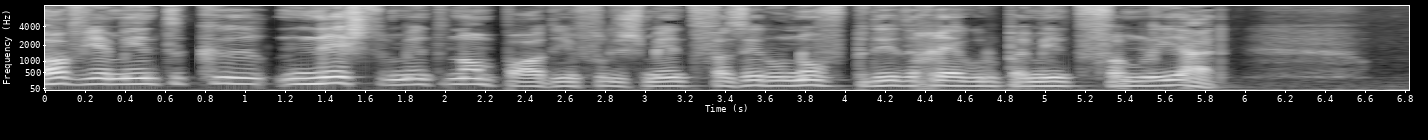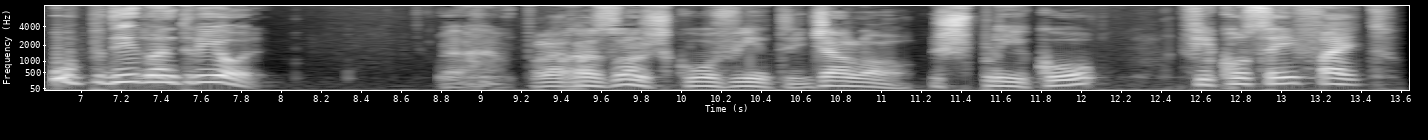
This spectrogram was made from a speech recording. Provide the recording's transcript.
obviamente que neste momento não pode, infelizmente, fazer um novo pedido de reagrupamento familiar. O pedido anterior pelas razões que o ouvinte Jaló explicou, ficou sem efeito.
